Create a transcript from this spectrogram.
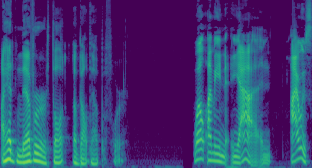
I had never thought about that before. Well i mean yeah and i was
